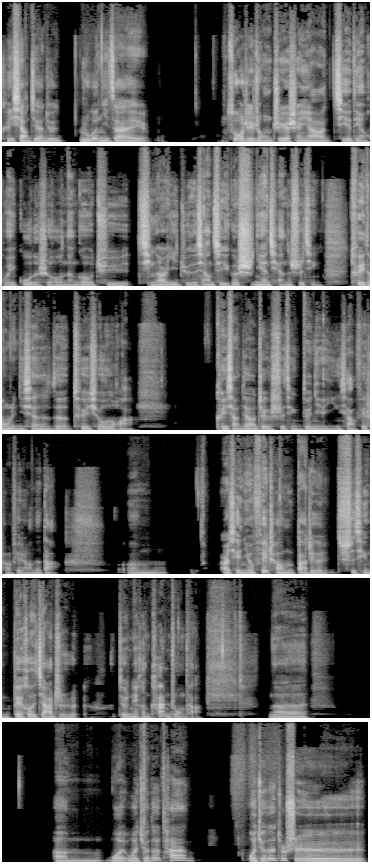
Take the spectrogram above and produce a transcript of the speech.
可以想见，就如果你在做这种职业生涯节点回顾的时候，能够去轻而易举的想起一个十年前的事情，推动了你现在的退休的话，可以想象这个事情对你的影响非常非常的大。嗯，而且你又非常把这个事情背后的价值，就是你很看重它。那，嗯，我我觉得他，我觉得就是。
